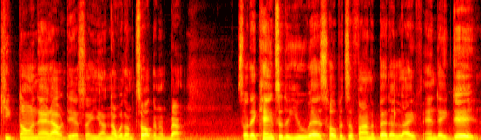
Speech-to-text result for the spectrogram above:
keep throwing that out there so y'all know what I'm talking about. So they came to the U.S. hoping to find a better life, and they did.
